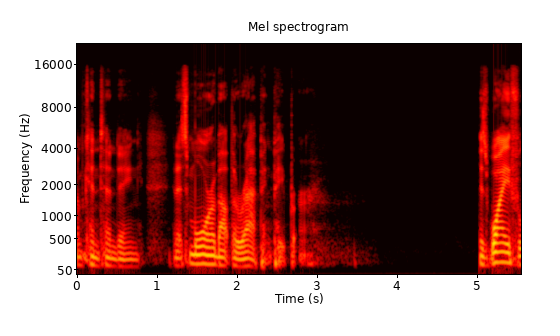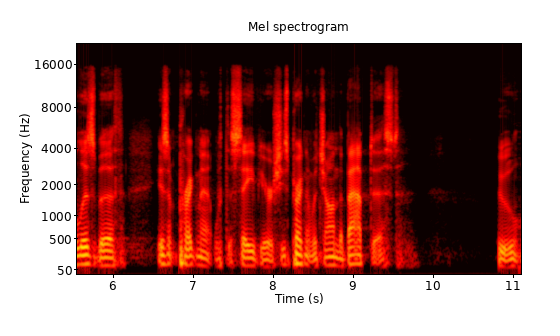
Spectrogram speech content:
I'm contending, and it's more about the wrapping paper. His wife, Elizabeth, isn't pregnant with the Savior. She's pregnant with John the Baptist, who,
